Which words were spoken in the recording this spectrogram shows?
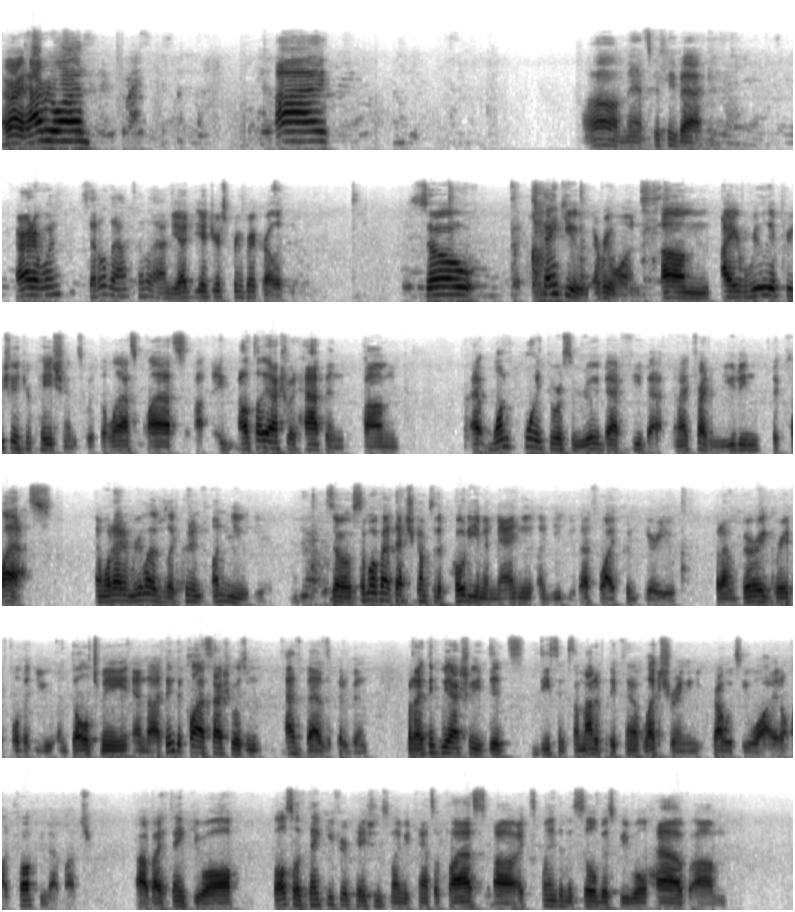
All right, hi everyone. Hi. Oh man, it's good to be back. All right, everyone, settle down, settle down. You had, you had your spring break early. So, thank you, everyone. Um, I really appreciate your patience with the last class. I, will tell you actually what happened. Um, at one point, there was some really bad feedback, and I tried muting the class. And what I didn't realize was I couldn't unmute you. So some of had to actually come to the podium and manually unmute you. That's why I couldn't hear you. But I'm very grateful that you indulged me, and I think the class actually wasn't as bad as it could have been. But I think we actually did decent, because I'm not a big fan of lecturing, and you probably see why I don't like talking that much. Uh, but I thank you all. Also, thank you for your patience in letting me cancel class. Uh, explained in the syllabus, we will have um,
